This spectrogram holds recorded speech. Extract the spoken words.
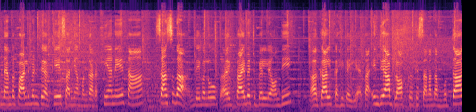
ਮੈਂਬਰ ਪਾਰਲੀਮੈਂਟ ਦੇ ਅੱਗੇ ਸਾਰੀਆਂ ਮੰਗਾਂ ਰੱਖੀਆਂ ਨੇ ਤਾਂ ਸੰਸਦਾਂ ਦੇ ਵੱਲੋਂ ਪ੍ਰਾਈਵੇਟ ਬਿੱਲ ਲਿਆਉਣ ਦੀ ਅ, ਗੱਲ ਕਹੀ ਗਈ ਹੈ ਤਾਂ ਇੰਡੀਆ ਬਲਾਕ ਕਿਸਾਨਾਂ ਦਾ ਮੁੱਦਾ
